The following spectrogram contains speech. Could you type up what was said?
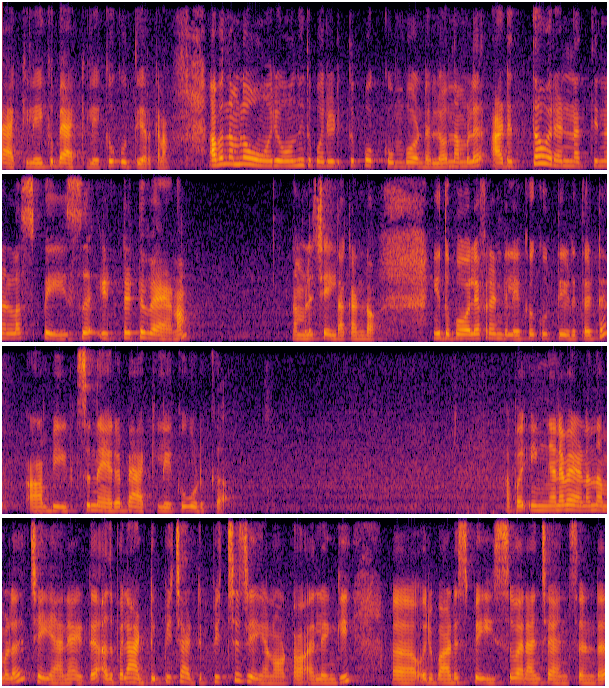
ബാക്കിലേക്ക് ബാക്കിലേക്ക് കുത്തിയിറക്കണം അപ്പോൾ നമ്മൾ ഓരോന്ന് ഇതുപോലെ എടുത്ത് പൊക്കുമ്പോൾ ഉണ്ടല്ലോ നമ്മൾ അടുത്ത ഒരെണ്ണത്തിനുള്ള സ്പേസ് ഇട്ടിട്ട് വേണം നമ്മൾ ചെയ്ത കണ്ടോ? ഇതുപോലെ ഫ്രണ്ടിലേക്ക് കുത്തിയെടുത്തിട്ട് ആ ബീഡ്സ് നേരെ ബാക്കിലേക്ക് കൊടുക്കുക. അപ്പോൾ ഇങ്ങനെ വേണം നമ്മൾ ചെയ്യാനായിട്ട്. അതുപോലെ അടുപ്പിച്ച് അടുപ്പിച്ച് ചെയ്യണം കേട്ടോ. അല്ലെങ്കിൽ ഒരുപാട് സ്പേസ് വരാൻ ചാൻസ് ഉണ്ട്.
